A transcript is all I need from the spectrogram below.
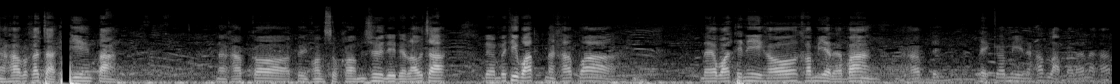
นะครับ แล้วก็จากที่ต่างๆนะครับ ก็เป็นความสุขความชื่นดีเดี๋ยวเราจะเดินไปที่วัดนะครับว่าในวัดที่นี่เขาเขามีอะไรบ้างนะครับ เด็กกก็มีนะครับหลับไปแล้วนะครับ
